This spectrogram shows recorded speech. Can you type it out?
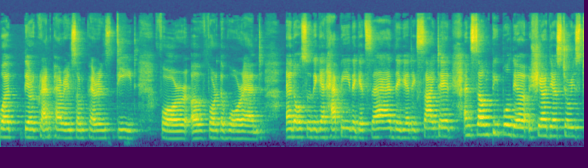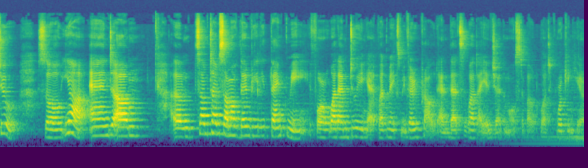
what their grandparents or parents did for uh, for the war. And and also they get happy they get sad they get excited. And some people they share their stories too. So yeah. And um, um, sometimes some of them really thank me for what I'm doing, what makes me very proud, and that's what I enjoy the most about what, working here.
